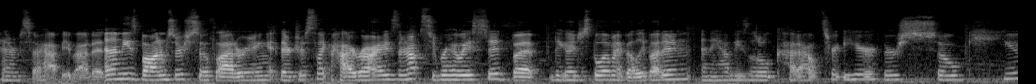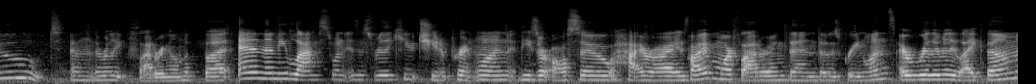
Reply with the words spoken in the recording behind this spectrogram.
And I'm so happy about it. And then these bottoms are so flattering. They're just like high rise. They're not super high waisted, but they go just below my belly button. And they have these little cutouts right here. They're so cute. And they're really flattering on the butt. And then the last one is this really cute cheetah print one. These are also high rise. Probably more flattering than those green ones. I really, really like like them.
